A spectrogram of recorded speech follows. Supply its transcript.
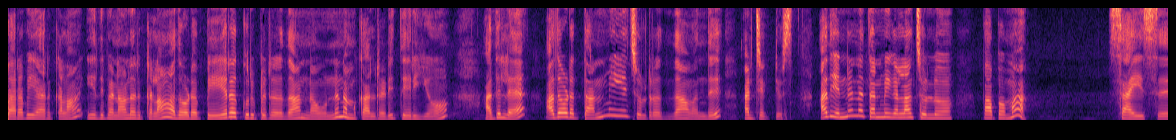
பறவையாக இருக்கலாம் எது வேணாலும் இருக்கலாம். அதோட பேரை குறிப்பிடுறது தான் நவுன்னு நமக்கு ஆல்ரெடி தெரியும். அதில் அதோட தன்மையை சொல்கிறது தான் வந்து அட்ஜெக்டிவ்ஸ் அது என்னென்ன தன்மைகள்லாம் சொல்லும் பார்ப்போமா சைஸு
